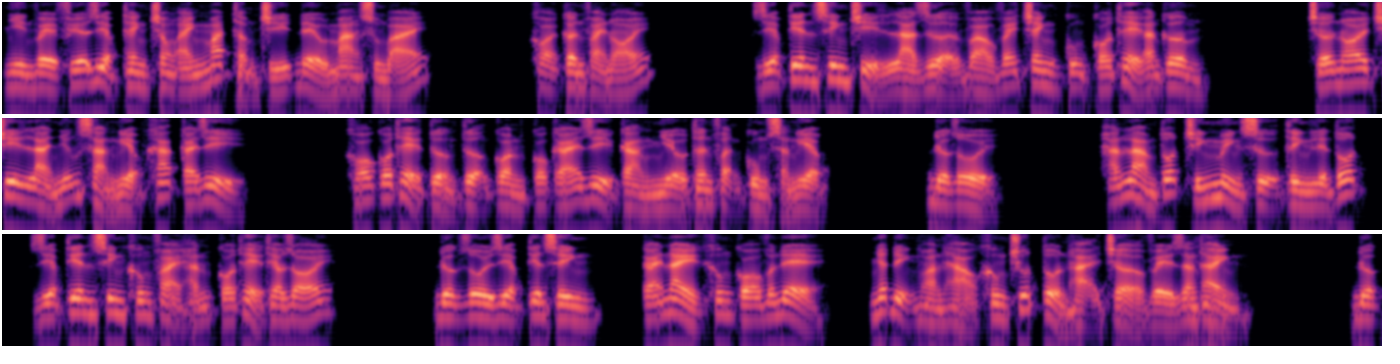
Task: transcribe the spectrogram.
nhìn về phía diệp thanh trong ánh mắt thậm chí đều mang sùng bái. Khỏi cần phải nói, diệp tiên sinh chỉ là dựa vào vẽ tranh cũng có thể ăn cơm. Chớ nói chi là những sản nghiệp khác cái gì, khó có thể tưởng tượng còn có cái gì càng nhiều thân phận cùng sản nghiệp. Được rồi, hắn làm tốt chính mình sự tình liền tốt, diệp tiên sinh không phải hắn có thể theo dõi. Được rồi diệp tiên sinh, cái này không có vấn đề, nhất định hoàn hảo không chút tổn hại trở về gian thành. Được,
